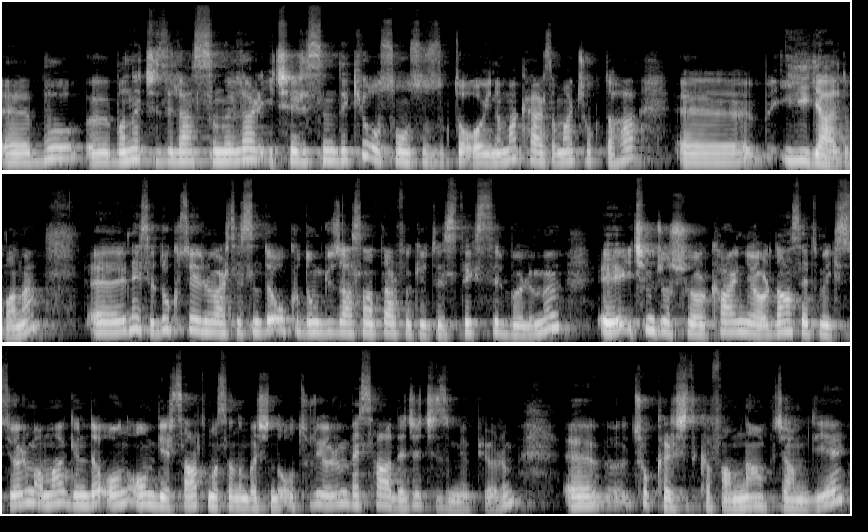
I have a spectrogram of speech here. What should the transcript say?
e, bu e, bana çizilen sınırlar içerisindeki o sonsuzlukta oynamak her zaman çok daha e, iyi geldi bana. E, neyse 9 Eylül Üniversitesi'nde okudum Güzel Sanatlar Fakültesi Tekstil Bölümü. E, içim coşuyor, kaynıyor, dans etmek istiyorum ama günde 10-11 saat masanın başında oturuyorum ve sadece çizim yapıyorum. E, çok karıştı kafam ne yapacağım diye.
